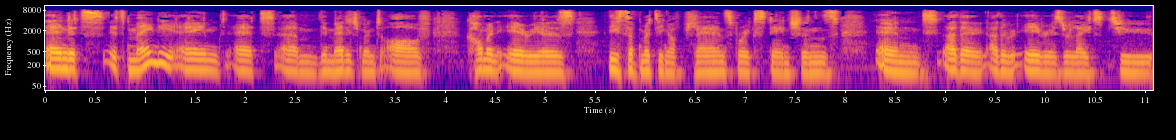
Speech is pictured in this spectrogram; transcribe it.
And it's, it's mainly aimed at um, the management of common areas, the submitting of plans for extensions and other, other areas related to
